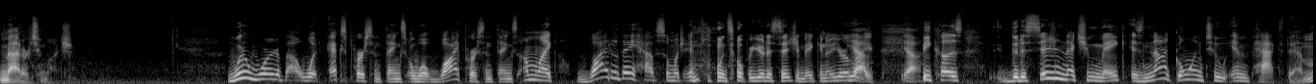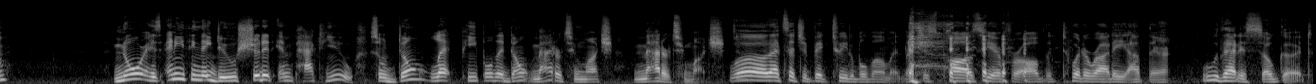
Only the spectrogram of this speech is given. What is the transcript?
matter too much. We're worried about what X person thinks or what Y person thinks. I'm like, why do they have so much influence over your decision making of your Yeah, life? yeah. Because the decision that you make is not going to impact them nor is anything they do should it impact you. So don't let people that don't matter too much matter too much. Whoa, that's such a big tweetable moment. Let's just pause here for all the Twitterati out there. Ooh, that is so good.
